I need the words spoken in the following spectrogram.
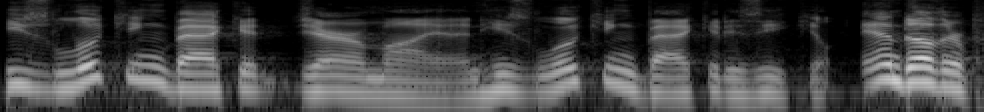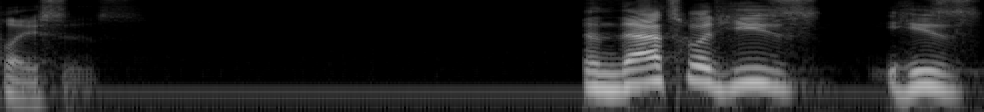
He's looking back at Jeremiah and he's looking back at Ezekiel and other places. And that's what he's he's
